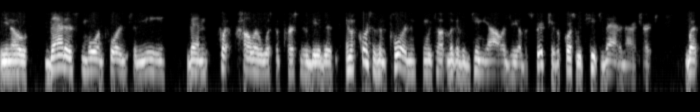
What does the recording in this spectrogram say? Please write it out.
You know, that is more important to me than what color was the person who did this. And of course, it's important when we talk, look at the genealogy of the scriptures. Of course, we teach that in our church. But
